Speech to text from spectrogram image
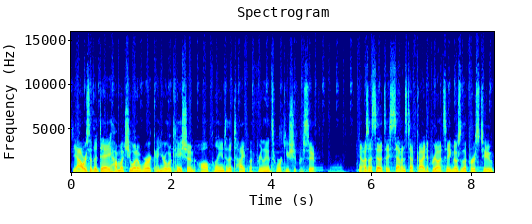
The hours of the day, how much you want to work, and your location all play into the type of freelance work you should pursue. Now, as I said, it's a seven step guide to freelancing. Those are the first two.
